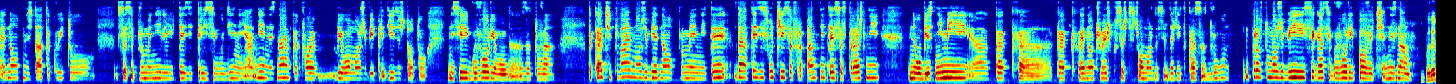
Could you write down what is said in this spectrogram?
едно от нещата, които са се променили тези 30 години. А ние не знаем какво е било, може би, преди, защото не се е говорило да, за това. Така че това е, може би, една от промените. Да, тези случаи са фрапантни, те са страшни необясними, как, как едно човешко същество може да се държи така с друго. Просто може би сега се говори повече, не знам. Добре,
